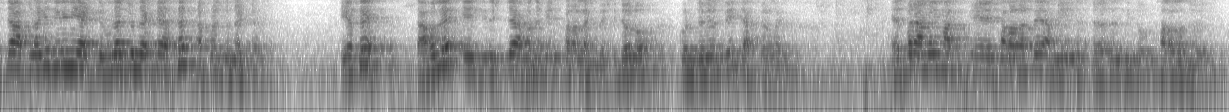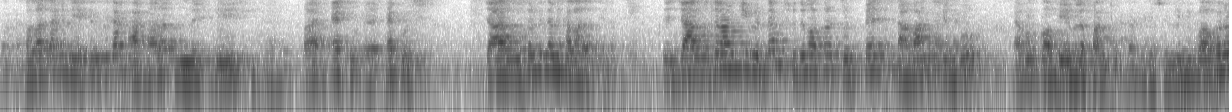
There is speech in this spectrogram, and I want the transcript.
এটা আপনাকে যিনি নিয়ে আসছে ওনার জন্য একটা অ্যাসেট আপনার জন্য একটা অ্যাসেট ঠিক আছে? তাহলে এই জিনিসটা আমাদেরকে করা লাগবে। সেটা হলো কন্টিনিউয়াসলি কাজ করা লাগবে। এরপরে আমি মাস সালালাতে আমি কিন্তু সালালাতে হই সালালাতে আমি ডিএক্সেল ছিলাম, আঠারো, উনিশ, তিরিশ। বা একুশ। চার বছর কিন্তু আমি সালাদা ছিলাম এই চার বছর আমি কি করতাম? শুধুমাত্র টুথপেস্ট সাবান শ্যাম্পু এবং কফি এগুলো পান করতাম। কিন্তু কখনো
